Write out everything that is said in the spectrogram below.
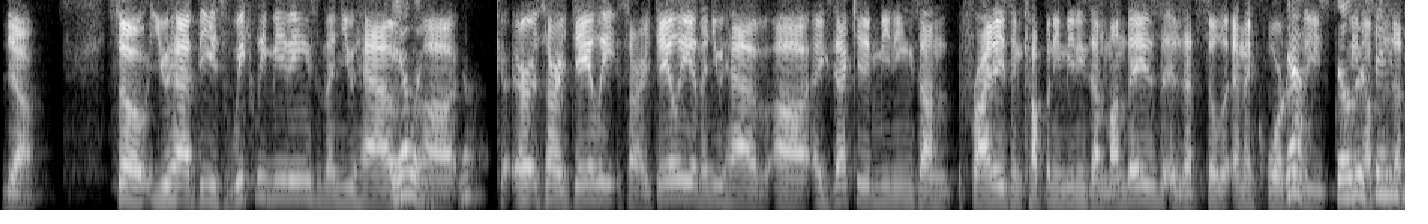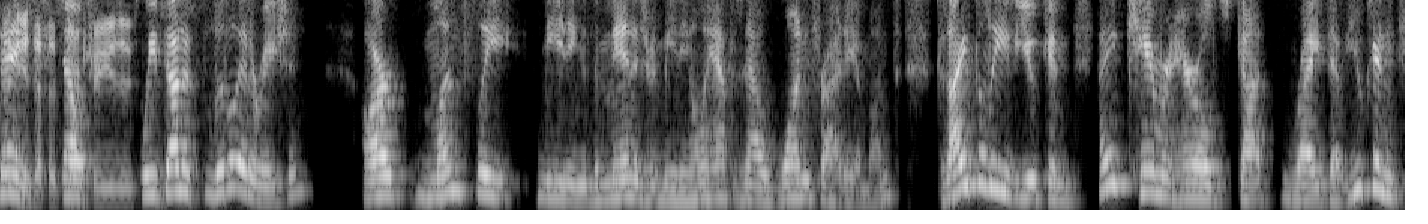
Yeah. So you have these weekly meetings, and then you have daily. Uh, yep. or sorry, daily. Sorry, daily, and then you have uh, executive meetings on Fridays and company meetings on Mondays. Is that still? And then quarterly. Yeah, still the same is that thing. The, is that the structure now? We've done a little iteration. Our monthly meeting, the management meeting, only happens now one Friday a month because I believe you can. I think Cameron Herold's got right that you can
